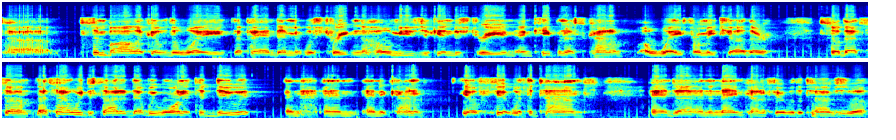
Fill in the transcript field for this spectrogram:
Uh, symbolic of the way the pandemic was treating the whole music industry and, and keeping us kind of away from each other. So that's um, that's how we decided that we wanted to do it, and and and it kind of you know fit with the times, and uh, and the name kind of fit with the times as well.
